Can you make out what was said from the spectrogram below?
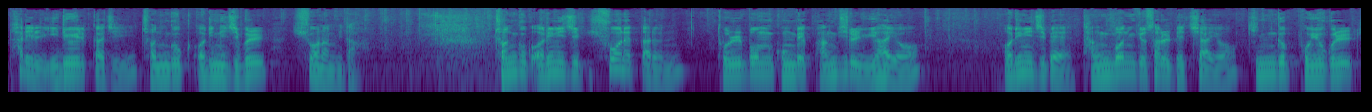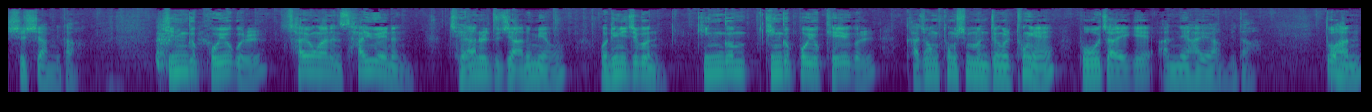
8일 일요일까지 전국 어린이집을 휴원합니다. 전국 어린이집 휴원에 따른 돌봄 공백 방지를 위하여 어린이집에 당번 교사를 배치하여 긴급 보육을 실시합니다. 긴급 보육을 사용하는 사유에는 제한을 두지 않으며 어린이집은 긴급, 긴급 보육 계획을 가정통신문 등을 통해 보호자에게 안내하여야 합니다. 또한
